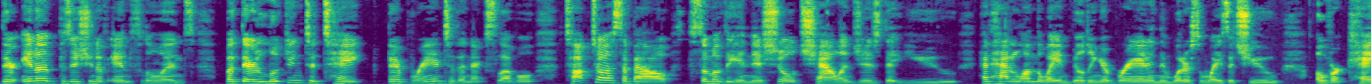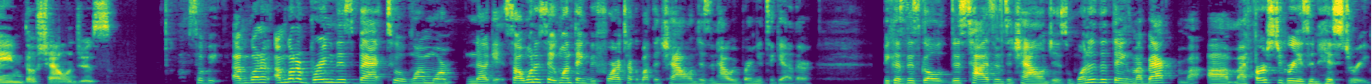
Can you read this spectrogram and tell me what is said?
They're in a position of influence, but they're looking to take their brand to the next level. Talk to us about some of the initial challenges that you have had along the way in building your brand, and then what are some ways that you overcame those challenges? So I'm gonna I'm gonna bring this back to one more nugget. So I want to say one thing before I talk about the challenges and how we bring it together, because this go this ties into challenges. One of the things my back my, uh, my first degree is in history,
